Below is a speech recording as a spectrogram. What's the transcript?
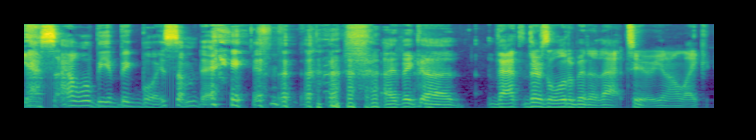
yes i will be a big boy someday. I think uh that there's a little bit of that too you know like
